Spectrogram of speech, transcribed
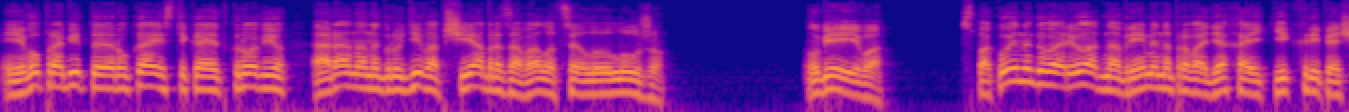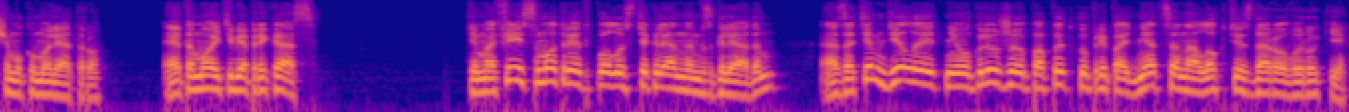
Его пробитая рука истекает кровью, а рана на груди вообще образовала целую лужу. «Убей его!» Спокойно говорю, одновременно проводя хай-кик хрипящему аккумулятору. «Это мой тебе приказ!» Тимофей смотрит полустеклянным взглядом, а затем делает неуклюжую попытку приподняться на локте здоровой руки.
